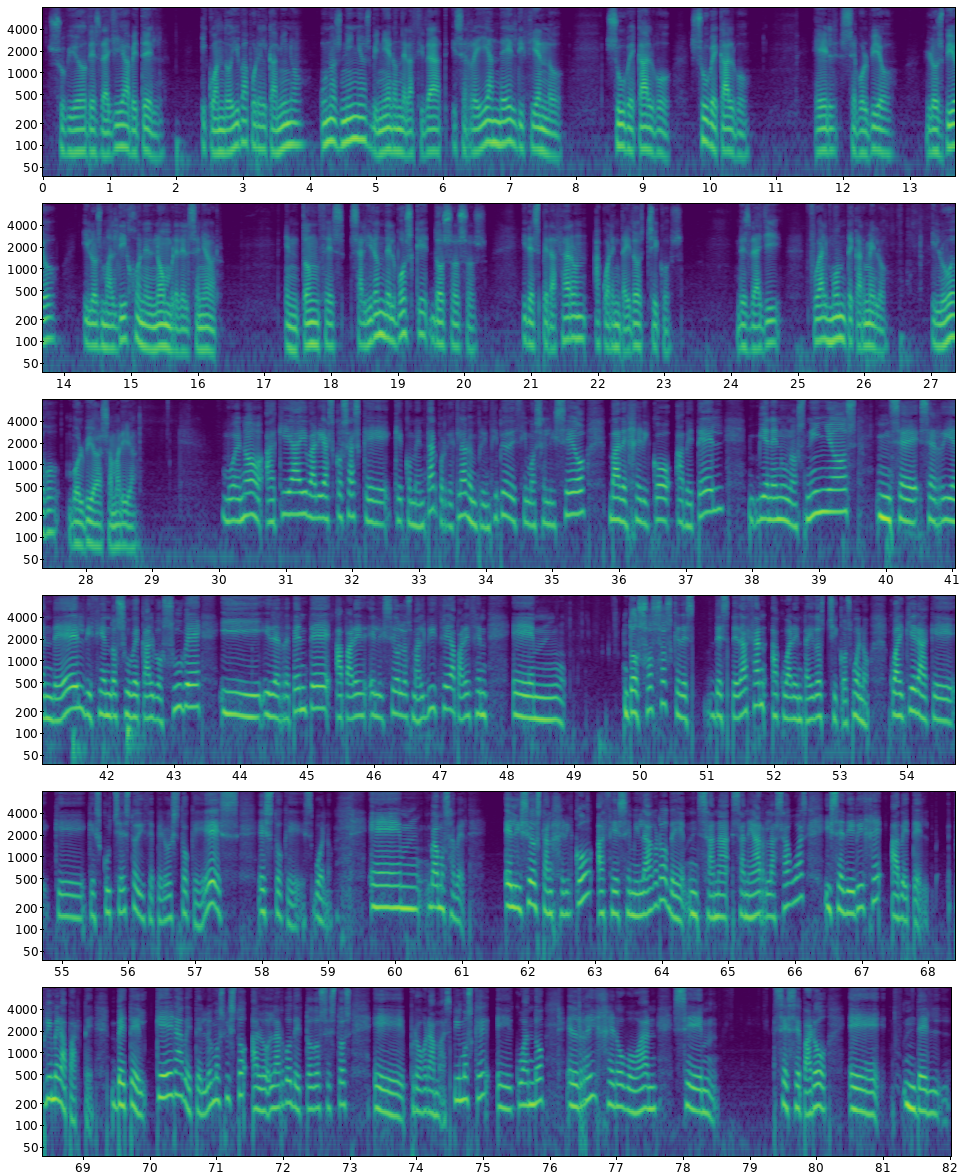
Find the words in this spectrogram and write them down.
Subió desde allí a Betel, y cuando iba por el camino, unos niños vinieron de la ciudad y se reían de él diciendo, Sube calvo, sube calvo. Él se volvió, los vio y los maldijo en el nombre del Señor. Entonces salieron del bosque dos osos y despedazaron a cuarenta y dos chicos. Desde allí fue al monte Carmelo y luego volvió a Samaria. Bueno, aquí hay varias cosas que, comentar, porque claro, en principio decimos Eliseo va de Jericó a Betel, vienen unos niños, mm, se, se ríen de él diciendo sube calvo sube y, de repente aparece Eliseo los maldice, aparecen em, dos osos que despedazan a 42 chicos. Bueno, cualquiera que, que, escuche esto dice, pero ¿esto qué es? ¿Esto qué es? Bueno, em, vamos a ver. Eliseo Jericó, hace ese milagro de sanear las aguas y se dirige a Betel. Primera parte, Betel. ¿Qué era Betel? Lo hemos visto a lo largo de todos estos eh, programas. Vimos que eh, cuando el rey Jeroboán se se separó eh, del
